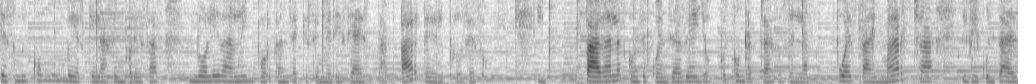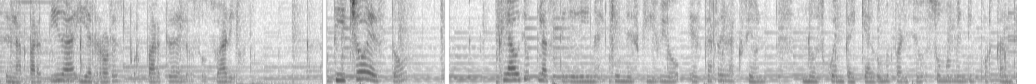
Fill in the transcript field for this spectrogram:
es muy común ver que las empresas no le dan la importancia que se merece a esta parte del proceso y pagan las consecuencias de ello pues con retrasos en la puesta en marcha, dificultades en la partida y errores por parte de los usuarios. Dicho esto, Claudio Plaza quien escribió esta redacción, nos cuenta y que algo me pareció sumamente importante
